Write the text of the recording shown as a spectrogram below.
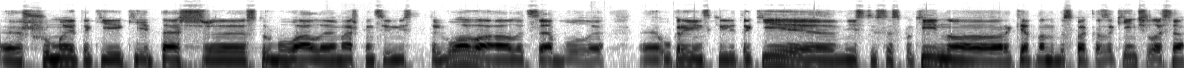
е, шуми, такі, які теж е, стурбували мешканців міста Львова, але це були українські літаки. В місті все спокійно, ракетна небезпека закінчилася.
